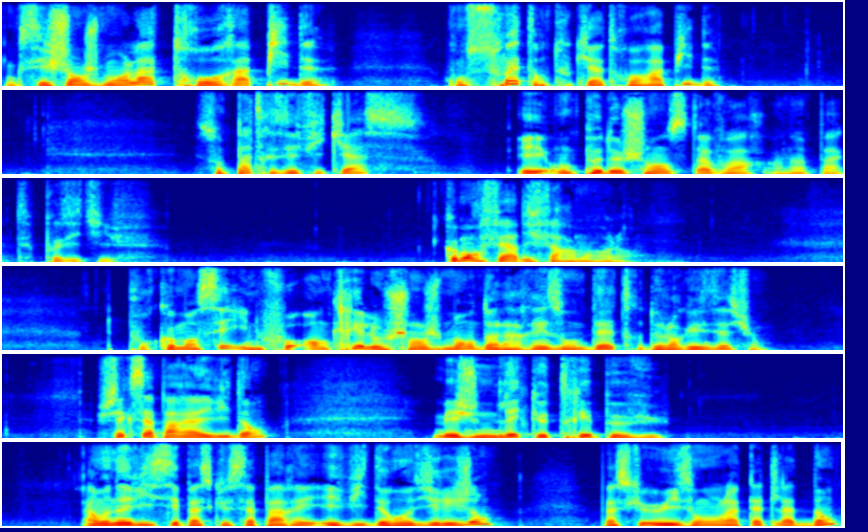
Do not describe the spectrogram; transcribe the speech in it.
Donc ces changements-là, trop rapides, qu'on souhaite en tout cas trop rapides, sont pas très efficaces et ont peu de chances d'avoir un impact positif. Comment faire différemment alors? Pour commencer, il nous faut ancrer le changement dans la raison d'être de l'organisation. Je sais que ça paraît évident, mais je ne l'ai que très peu vu. À mon avis, c'est parce que ça paraît évident aux dirigeants, parce qu'eux, ils ont la tête là-dedans,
